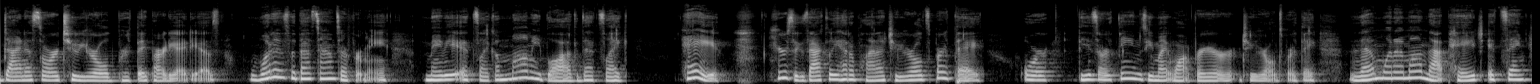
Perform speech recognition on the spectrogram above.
dinosaur two year old birthday party ideas, what is the best answer for me? Maybe it's like a mommy blog that's like, hey, here's exactly how to plan a two year old's birthday or these are themes you might want for your two year old's birthday. Then when I'm on that page, it's saying,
